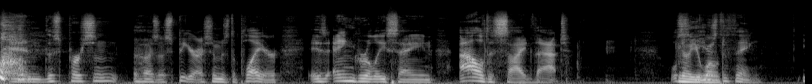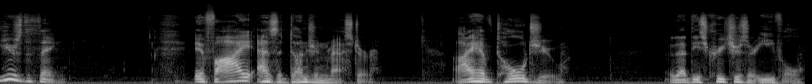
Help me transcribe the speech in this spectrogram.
And this person who has a spear, I assume is the player, is angrily saying, "I'll decide that." Well, No, you here's won't. the thing. Here's the thing. If I, as a dungeon master, I have told you that these creatures are evil,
